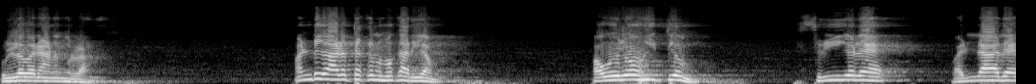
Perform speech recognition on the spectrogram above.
ഉള്ളവരാണെന്നുള്ളതാണ്. പണ്ട് കാലത്തൊക്കെ നമുക്കറിയാം പൗരോഹിത്യം സ്ത്രീകളെ വല്ലാതെ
